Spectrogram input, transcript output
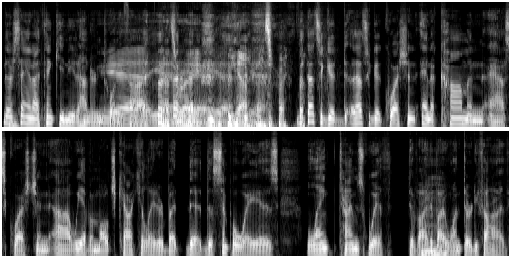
they're saying I think you need 125. Yeah, yeah. that's right. Yeah, Yeah, yeah, yeah. that's right. But that's a good that's a good question and a common asked question. Uh, we have a mulch calculator, but the the simple way is length times width divided by Mhm. 135,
